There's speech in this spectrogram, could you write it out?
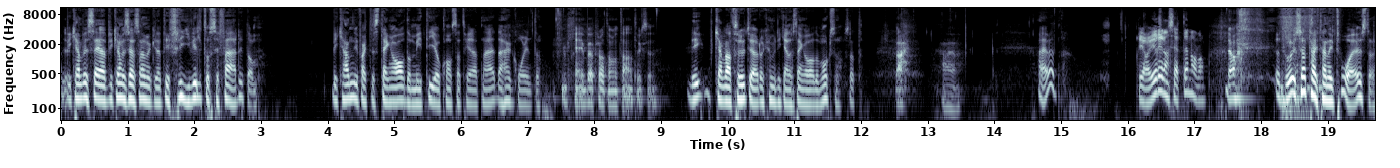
Vi kan väl säga, vi kan väl säga så här mycket att det är frivilligt att se färdigt dem. Vi kan ju faktiskt stänga av dem mitt i och konstatera att nej, det här går inte. Vi kan ju börja prata om något annat också. Det kan vi absolut göra, då kan vi lika gärna stänga av dem också. Så att, Va? Ja, ja. nej, jag vet inte. Jag har ju redan sett en av dem. Ja, Du har ju sett Titanic 2, ja just det.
